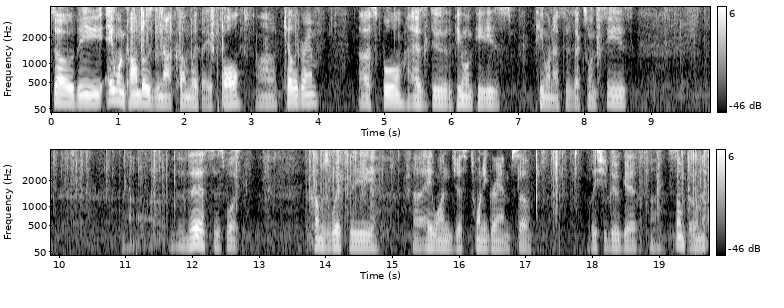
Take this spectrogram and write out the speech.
So the A1 combos do not come with a full uh, kilogram uh, spool, as do the P1Ps, P1Ss, X1Cs. Uh, this is what comes with the uh, A1 just 20 grams, so at least you do get uh, some filament.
